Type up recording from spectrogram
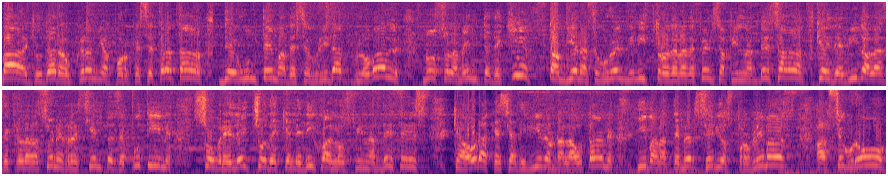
va a ayudar a Ucrania porque se trata de un tema de seguridad global no solamente de Kiev. También aseguró el ministro de la Defensa finlandesa que debido a las declaraciones recientes de Putin sobre el hecho de que le dijo a los finlandeses que ahora que se adhirieron a la OTAN iban a tener serios problemas, aseguró,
